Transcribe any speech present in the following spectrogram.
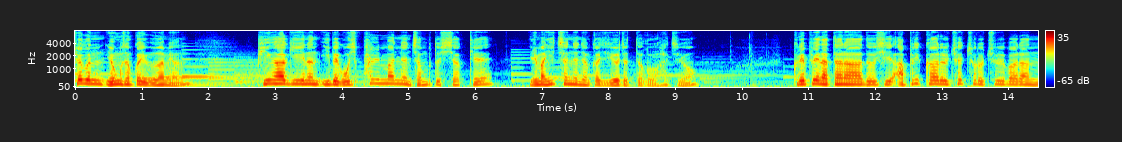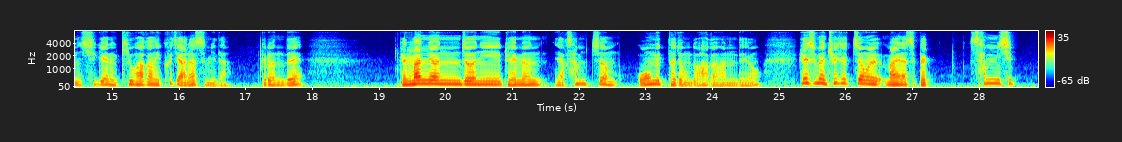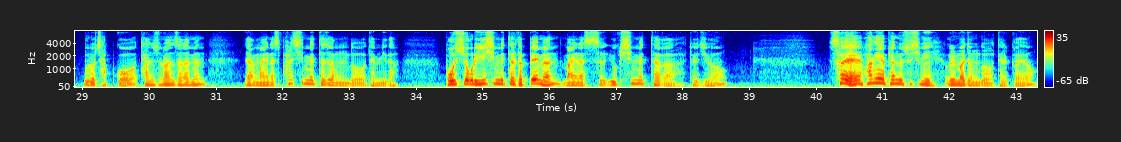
최근 연구 성과에 의하면 빙하기는 258만 년 전부터 시작해 1만 2천 년 전까지 이어졌다고 하지요. 그래프에 나타나듯이 아프리카를 최초로 출발한 시계는 기후하강이 크지 않았습니다. 그런데 100만 년 전이 되면 약 3.5m 정도 하강하는데요. 해수면 최저점을 마이너스 130 으로 잡고 단순 환산하면 약 마이너스 80m 정도 됩니다. 보수적으로 20m를 더 빼면 마이너스 60m가 되죠. 서해 황해의 평균 수심이 얼마 정도 될까요?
